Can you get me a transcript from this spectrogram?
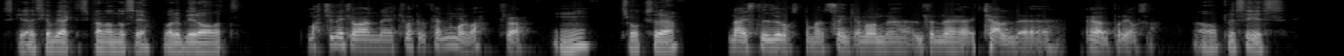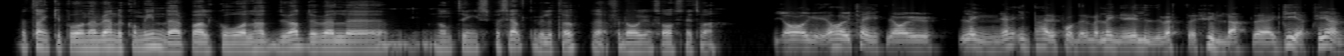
ska, det ska bli jäkligt spännande att se vad det blir av att. Matchen är klar en eh, kvart över fem imorgon va? Tror jag. Mm, tror också det. Nice tid också kan man sänka någon uh, liten uh, kall uh, öl på det också. Ja, precis. Med tanke på när vi ändå kom in där på alkohol, du hade väl eh, någonting speciellt du ville ta upp där för dagens avsnitt va? Jag, jag har ju tänkt, jag har ju länge, inte här i podden, men länge i livet hyllat eh, GT'n.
